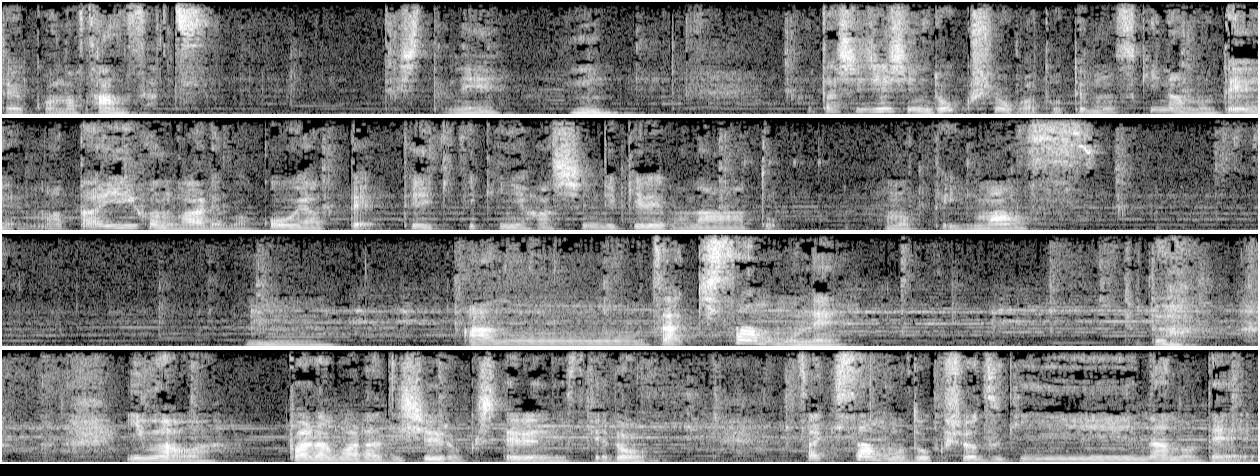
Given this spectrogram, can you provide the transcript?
というこの3冊でしたね。うん。私自身読書がとても好きなのでまたいい本があればこうやって定期的に発信できればなと思っています。うん。あのー、ザキさんもねちょっと 今はバラバラで収録してるんですけどザキさんも読書好きなので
